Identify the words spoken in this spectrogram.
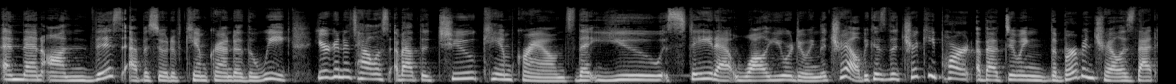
And then on this episode of Campground of the Week, you're going to tell us about the two campgrounds that you stayed at while you were doing the trail. Because the tricky part about doing the Bourbon Trail is that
